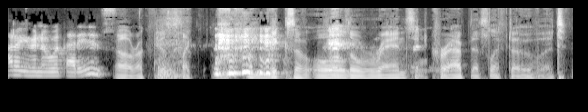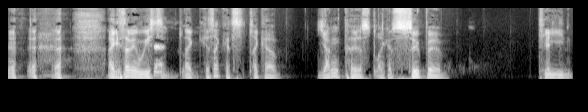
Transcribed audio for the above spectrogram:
I don't even know what that is. Oh, rocket fuel is like a mix of all the rancid crap that's left over. It. Like something we used to like. It's like it's like a young person, like a super teen,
